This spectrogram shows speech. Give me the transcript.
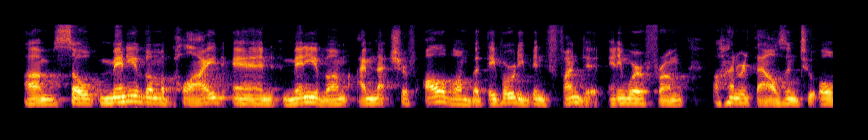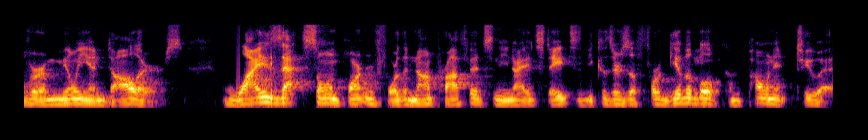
Um, so many of them applied and many of them, I'm not sure if all of them, but they've already been funded anywhere from a hundred thousand to over a million dollars. Why is that so important for the nonprofits in the United States is because there's a forgivable component to it.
